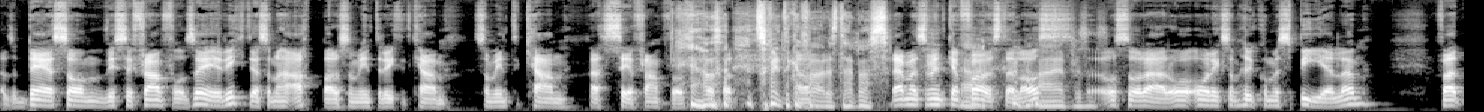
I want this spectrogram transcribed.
Alltså det som vi ser framför oss är riktiga sådana här appar som vi inte riktigt kan, som vi inte kan äh, se framför oss. Som vi inte kan Ja. föreställa oss. Nej, men som vi inte kan Ja. föreställa oss. Nej, och sådär. Och, och liksom hur kommer spelen? För att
